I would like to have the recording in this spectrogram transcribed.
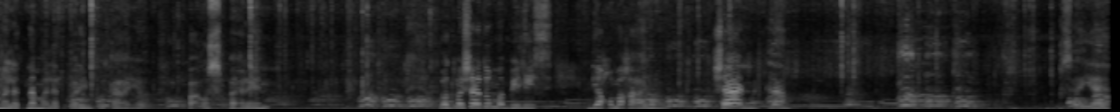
malat na malat pa rin po tayo. Paus pa rin. Huwag masyadong mabilis. Hindi ako makaano. Shan, wait lang. So, ayan.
